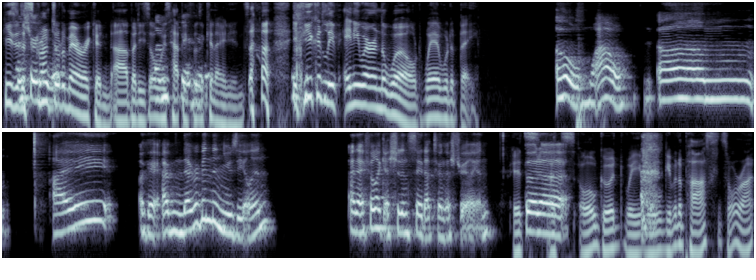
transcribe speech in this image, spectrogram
He's a I'm disgruntled. American, uh, but he's always happy sure for the. Canadians. if you could live anywhere in the world, where would it be? Oh, wow. Um, I okay, I've never been to New Zealand. And I feel like I shouldn't say that to an Australian. It's, But, uh, it's all good. We will give it a pass. It's all right.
